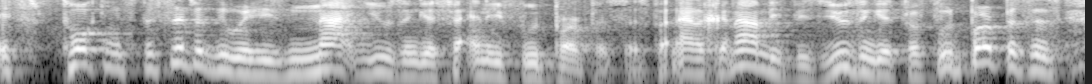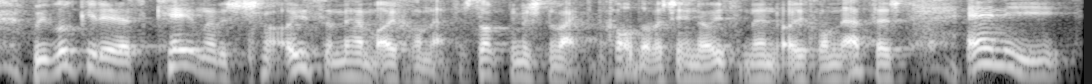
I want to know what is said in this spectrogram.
it's talking specifically where he's not using it for any food purposes. But anachanami, if he's using it for food purposes, we look at it as kelim sha'oisam hem oichel nefesh. Any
